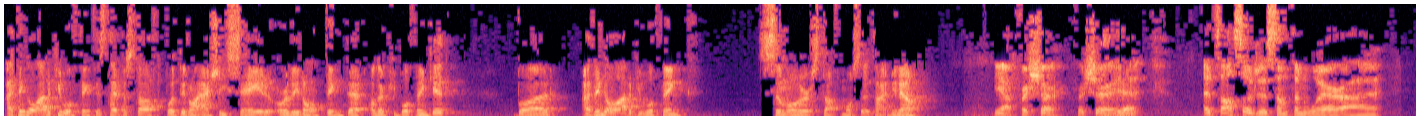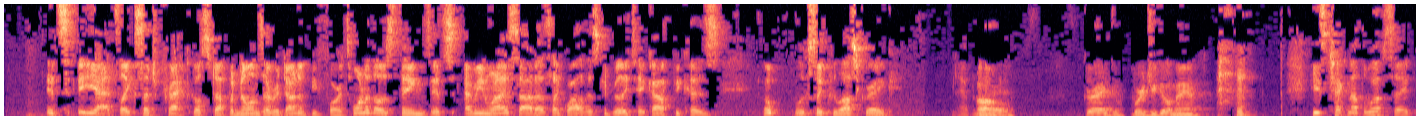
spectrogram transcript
I think a lot of people think this type of stuff, but they don't actually say it, or they don't think that other people think it. But I think a lot of people think similar stuff most of the time, you know? Yeah, for sure, for sure. Yeah. It, it's also just something where uh, it's yeah, it's like such practical stuff, but no one's ever done it before. It's one of those things. It's I mean, when I saw it, I was like, wow, this could really take off because oh, looks like we lost Greg. Oh, Greg, where'd you go, man? He's checking out the website.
